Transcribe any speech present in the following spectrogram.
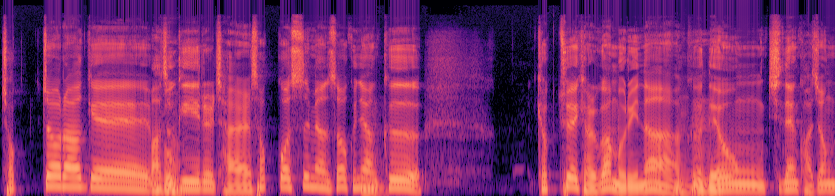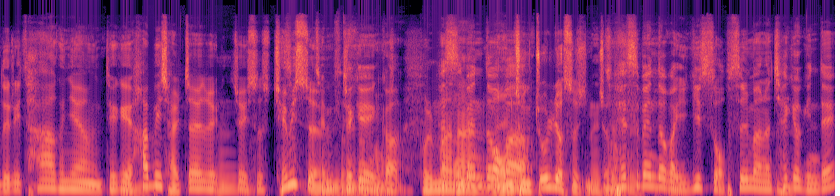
적 절하게 맞아. 무기를 잘 섞어 쓰면서 그냥 그 격투의 결과물이나 그 내용 진행 과정들이 다 그냥 되게 합이 잘 짜져 있어서 재밌어요. 재밌었어요. 되게 어. 그러니까 볼만한 어, 너가- 엄청 쫄렸어 진짜. 진짜. 패스밴더가 이길 수 없을 만한 체격인데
